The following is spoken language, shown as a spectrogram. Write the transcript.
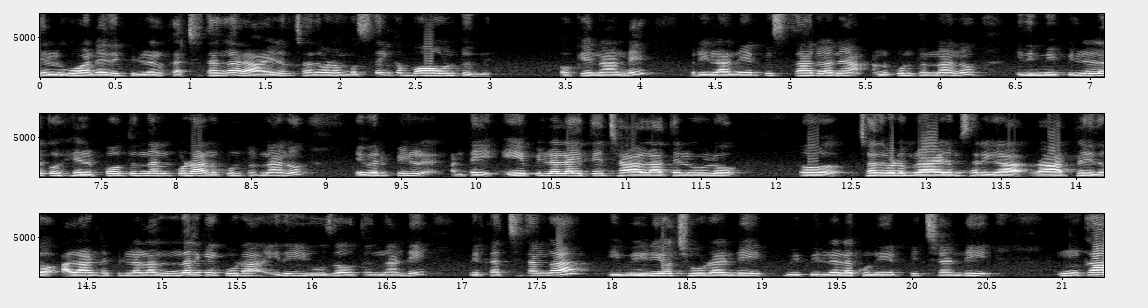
తెలుగు అనేది పిల్లలు ఖచ్చితంగా రాయడం చదవడం వస్తే ఇంకా బాగుంటుంది. ఓకేనా అండి? మరి ఇలా నేర్పిస్తారు అని అనుకుంటున్నాను. ఇది మీ పిల్లలకు హెల్ప్ అవుతుందని కూడా అనుకుంటున్నాను. ఎవరి పిల్ల అంటే ఏ పిల్లలైతే చాలా తెలుగులో చదవడం రాయడం సరిగా రావట్లేదో అలాంటి పిల్లలందరికీ కూడా ఇది యూజ్ అవుతుందండి. మీరు ఖచ్చితంగా ఈ వీడియో చూడండి మీ పిల్లలకు నేర్పించండి ఇంకా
